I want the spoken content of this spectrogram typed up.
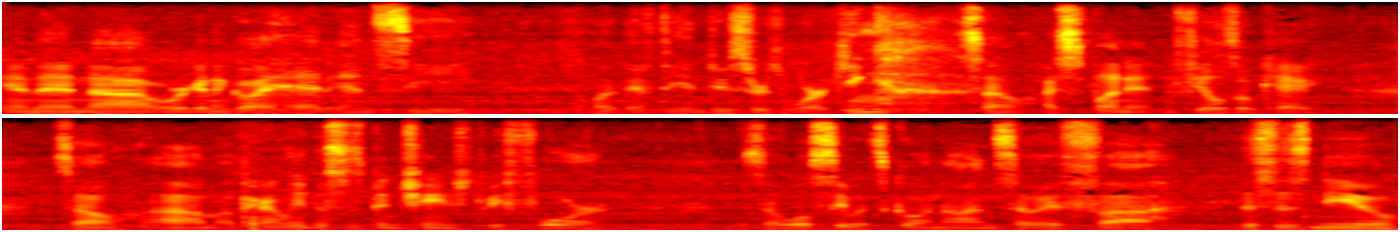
And then uh, we're gonna go ahead and see what if the inducer is working. So I spun it, it feels okay. So um, apparently this has been changed before. So we'll see what's going on. So if uh, this is new,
